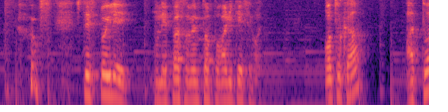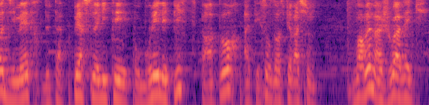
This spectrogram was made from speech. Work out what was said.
Oups, je t'ai spoilé. On n'est pas sur la même temporalité, c'est vrai. En tout cas, à toi d'y mettre de ta personnalité pour brûler les pistes par rapport à tes sources d'inspiration, voire même à jouer avec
